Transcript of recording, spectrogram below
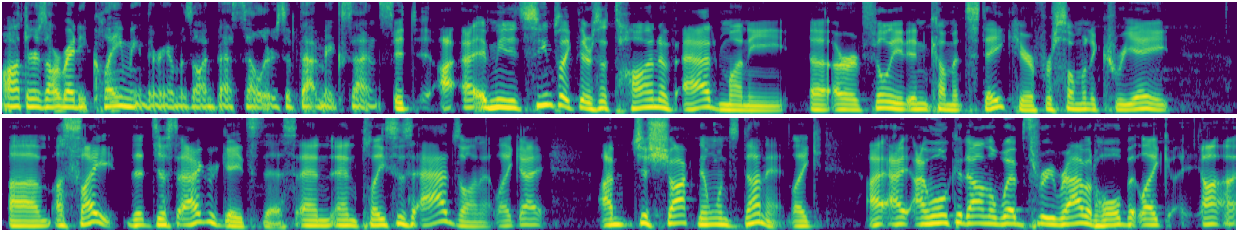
authors already claiming they're Amazon bestsellers, if that makes sense. It, I, I mean, it seems like there's a ton of ad money uh, or affiliate income at stake here for someone to create um, a site that just aggregates this and and places ads on it. Like I, I'm just shocked no one's done it. Like I, I, won't go down the Web three rabbit hole, but like uh, uh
